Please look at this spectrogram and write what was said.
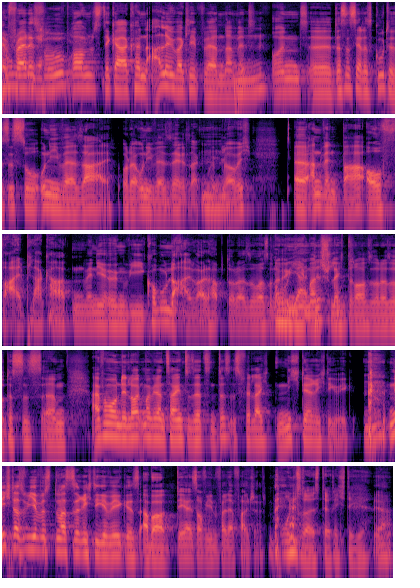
Junge. Fridays for Hubraum-Sticker können alle überklebt werden damit. Mhm. Und äh, das ist ja das Gute, es ist so universal oder universell, sagt Mhm. man, glaube ich. Äh, anwendbar auf Wahlplakaten, wenn ihr irgendwie Kommunalwahl habt oder sowas oder Oh ja, irgendjemand ist schlecht drauf ist oder so. Das ist ähm, einfach mal, um den Leuten mal wieder ein Zeichen zu setzen, das ist vielleicht nicht der richtige Weg. Mhm. nicht, dass wir wüssten, was der richtige Weg ist, aber der ist auf jeden Fall der falsche. Unserer ist der richtige. ja,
